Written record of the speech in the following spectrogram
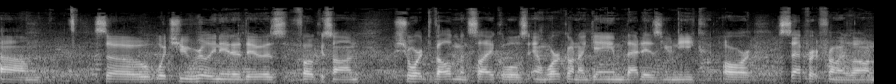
Um, so what you really need to do is focus on short development cycles and work on a game that is unique or separate from its own.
